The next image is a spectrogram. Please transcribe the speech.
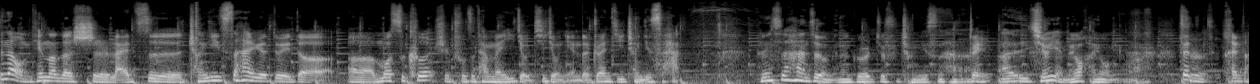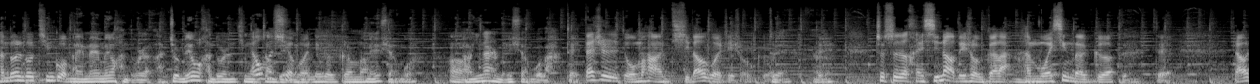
现在我们听到的是来自成吉思汗乐队的呃《莫斯科》，是出自他们一九七九年的专辑《成吉思汗》。成吉思汗最有名的歌就是成吉思汗，对啊、其实也没有很有名了，但是很很多人都听过？没没没有很多人啊，就是没有很多人听哎，过我们选过那个歌吗？没选过哦啊，应该是没选过吧？对，但是我们好像提到过这首歌。对对嗯，就是很洗脑的一首歌了，很魔性的歌。对对。然后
